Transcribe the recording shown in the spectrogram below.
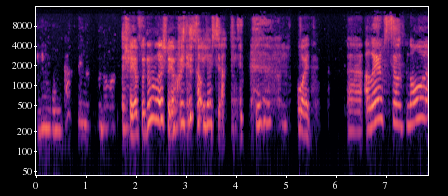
і мені так сильно сподобалося, що я подумала, що я хочу там навчатися. От. Е, але все одно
